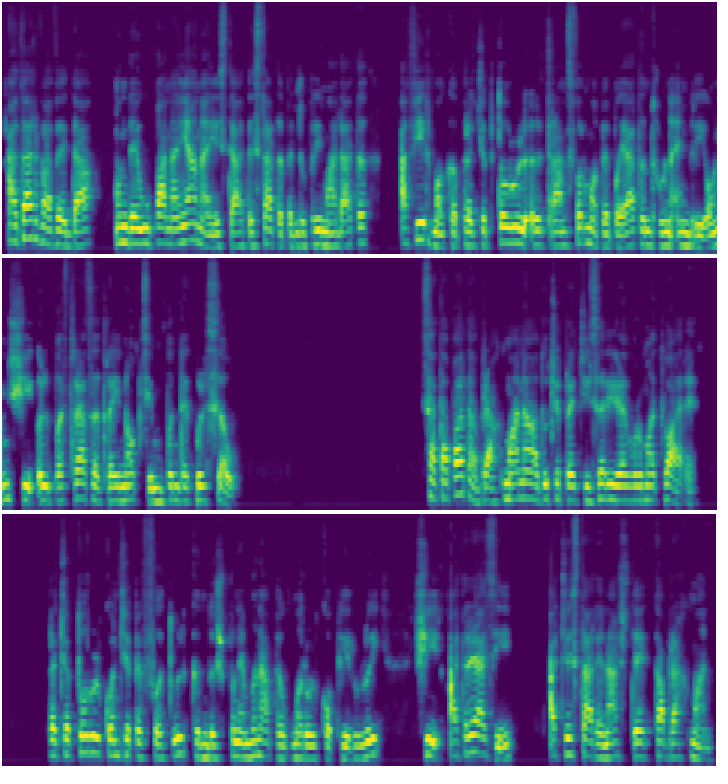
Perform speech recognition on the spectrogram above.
Adarva Veda, unde Upanayana este atestată pentru prima dată, afirmă că preceptorul îl transformă pe băiat într-un embrion și îl păstrează trei nopți în pântecul său. Satapata Brahmana aduce precizările următoare. Preceptorul concepe fătul când își pune mâna pe umărul copilului și, a treia zi, acesta renaște ca Brahman.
